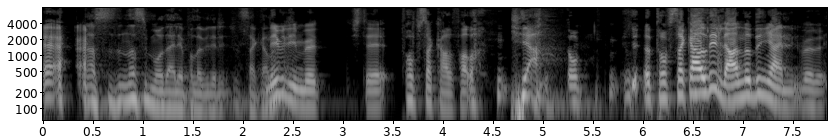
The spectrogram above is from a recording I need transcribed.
Nasıl nasıl bir model yapılabilir sakal? ne bileyim böyle işte top sakal falan. Ya Ya top sakal değil de anladın yani böyle.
